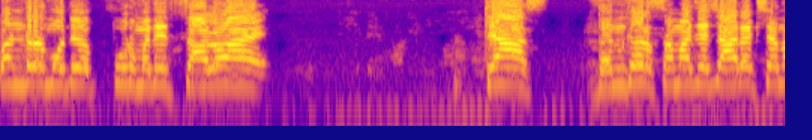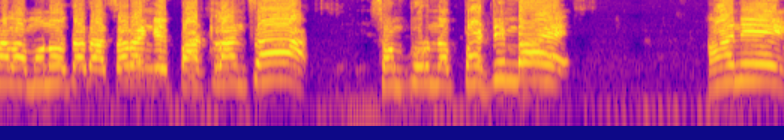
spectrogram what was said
पंढरपूरमध्ये चालू आहे. त्या धनगर समाजाच्या आरक्षणाला मनोजदादा सरांगे पाटलांचा संपूर्ण पाठिंबा आहे. आणि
